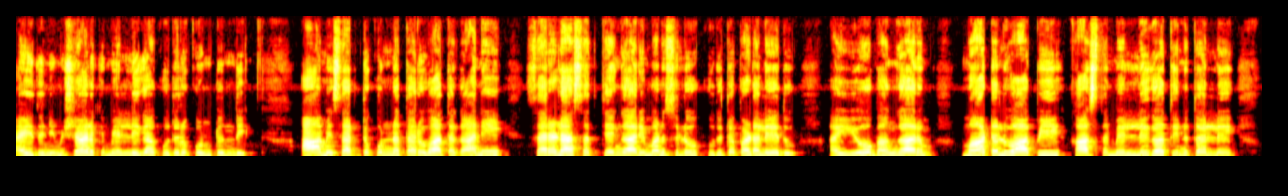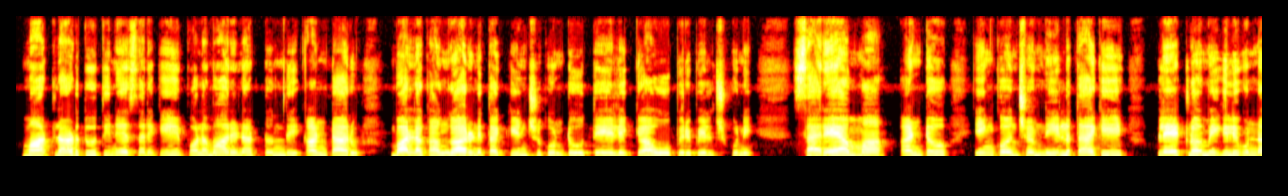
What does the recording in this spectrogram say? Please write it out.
ఐదు నిమిషాలకి మెల్లిగా కుదురుకుంటుంది. ఆమె సర్దుకున్న తరువాత గాని సరళా సత్యంగారి మనసులు కుదుటపడలేదు అయ్యో బంగారం మాటలు ఆపి కాస్త మెల్లిగా తిను తల్లి మాట్లాడుతూ తినేసరికి పొలమారినట్టుంది అంటారు. వాళ్ళ కంగారుని తగ్గించుకుంటూ తేలిగ్గా ఊపిరి పీల్చుకుని సరే అమ్మా అంటూ ఇంకొంచెం నీళ్ళు తాగి ప్లేట్లో మిగిలి ఉన్న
